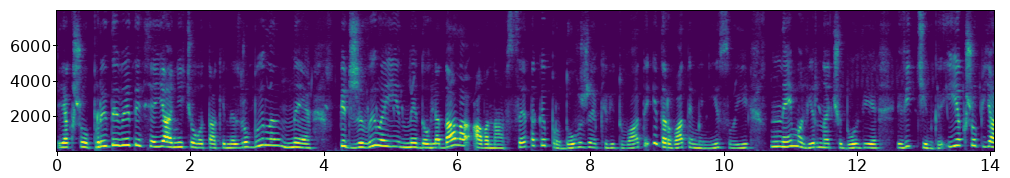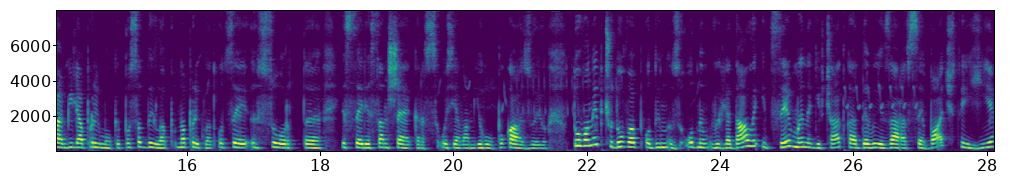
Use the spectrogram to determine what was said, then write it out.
якщо придивитися, я нічого так і не зробила, не підживила її, не доглядала, а вона все-таки продовжує квітувати і дарувати мені свої неймовірно чудові відтінки. І якщо б я біля примулки посадила б, наприклад, оцей сорт е, із серії Sunshakers, ось я вам його показую, то вони б чудово б один з одним виглядали. І це в мене, дівчатка, де ви зараз все бачите, є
